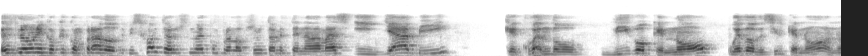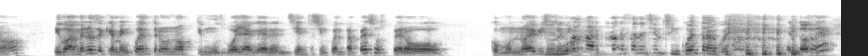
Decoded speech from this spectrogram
es lo único que he comprado de Beast Hunters, no he comprado absolutamente nada más y ya vi que cuando digo que no, puedo decir que no, ¿no? Digo, a menos de que me encuentre un Optimus Voyager en 150 pesos, pero como no he visto... En Walmart creo que están en 150, güey. ¿En dónde?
